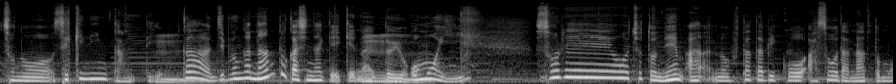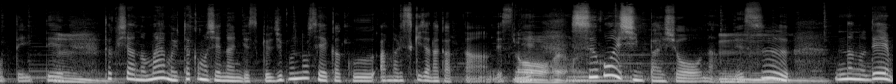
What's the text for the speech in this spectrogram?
その責任感っていうか、自分が何とかしなきゃいけないという思い、それをちょっとねあの再びこうあそうだなと思っていて。うん私あの前も言ったかもしれないんですけど自分の性格あんまり好きじゃなかったんですね。はいはいすごい心配性なんです。うんなので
